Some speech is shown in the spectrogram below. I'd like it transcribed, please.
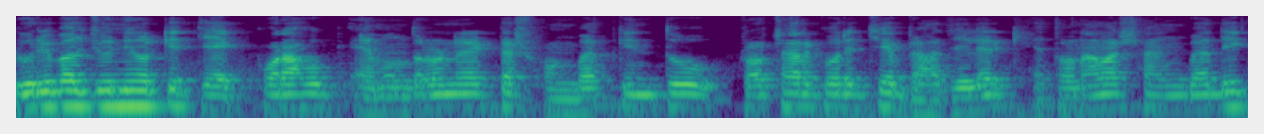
ডুরিবাল জুনিয়রকে চেক করা হোক এমন ধরনের একটা সংবাদ কিন্তু প্রচার করেছে ব্রাজিলের খ্যাতনামা সাংবাদিক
